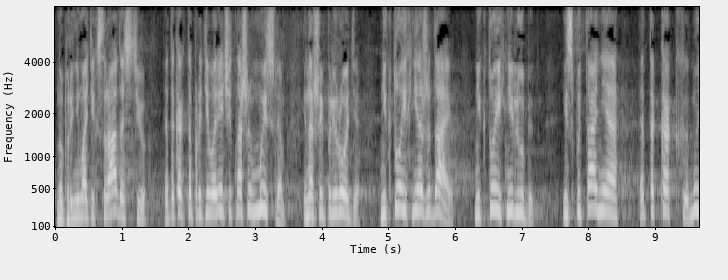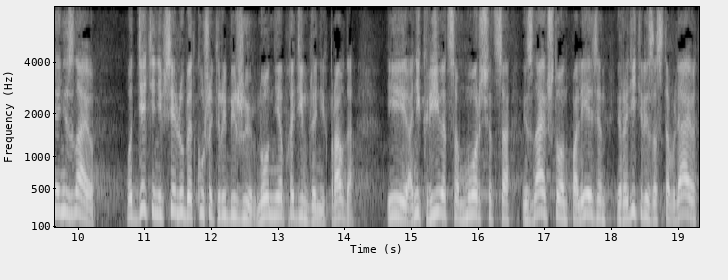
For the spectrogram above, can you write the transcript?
но принимать их с радостью – это как-то противоречит нашим мыслям и нашей природе. Никто их не ожидает, никто их не любит. Испытания – это как, ну я не знаю, вот дети не все любят кушать рыбий жир, но он необходим для них, правда? И они кривятся, морщатся, и знают, что он полезен, и родители заставляют,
